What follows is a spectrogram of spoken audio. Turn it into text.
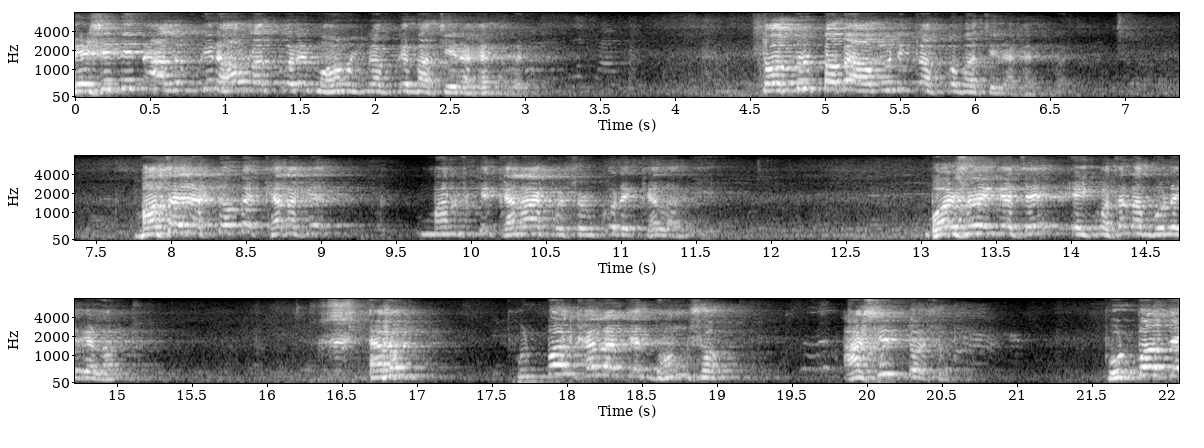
বেশি দিন আলমগীর হাওলাত করে মোহাম্মদ বাঁচিয়ে রাখা যাবে না। তদ্রুপভাবে আওয়ামী লীগ ক্লাবকে বাঁচিয়ে রাখা যাবে বাঁচায় রাখতে হবে খেলাকে, মানুষকে খেলা আকর্ষণ করে খেলা দিয়ে। বয়স হয়ে গেছে, এই কথাটা বলে গেলাম। এবং ফুটবল খেলার যে ধ্বংস, আশির দশকে, ফুটবল যে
